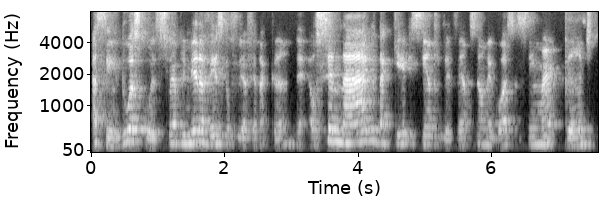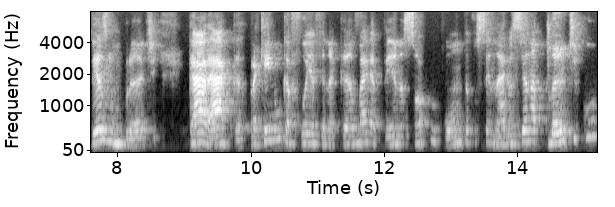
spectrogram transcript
Assim, duas coisas. Foi a primeira vez que eu fui à FENACAN. Né? O cenário daquele centro de eventos é um negócio assim marcante, deslumbrante. Caraca, para quem nunca foi à FENACAN, vale a pena só por conta do cenário. Oceano Atlântico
